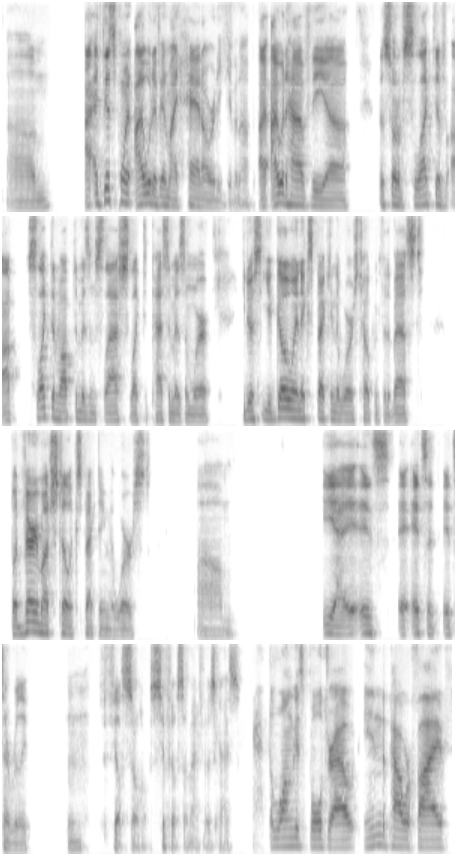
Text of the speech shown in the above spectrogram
Um, I, at this point, I would have in my head already given up. I, I would have the uh the sort of selective op selective optimism slash selective pessimism where you just you go in expecting the worst, hoping for the best, but very much still expecting the worst. Um, yeah, it, it's it, it's a it's a really mm, feel so feel so bad for those guys. The longest bowl drought in the Power Five,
